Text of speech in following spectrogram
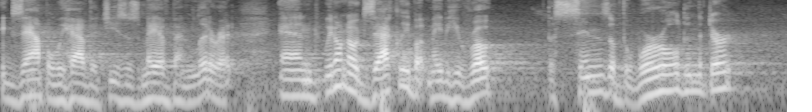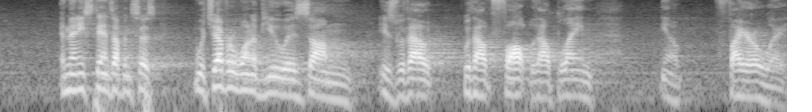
example we have that Jesus may have been literate. And we don't know exactly, but maybe he wrote the sins of the world in the dirt. And then he stands up and says, Whichever one of you is, um, is without, without fault, without blame, you know, fire away,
